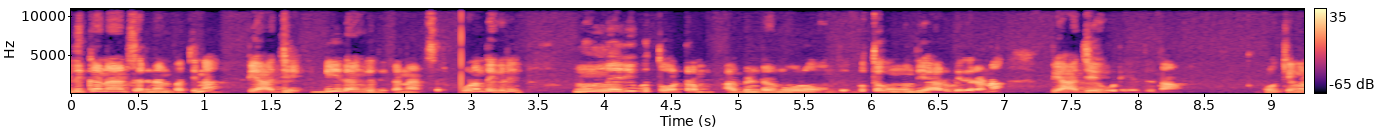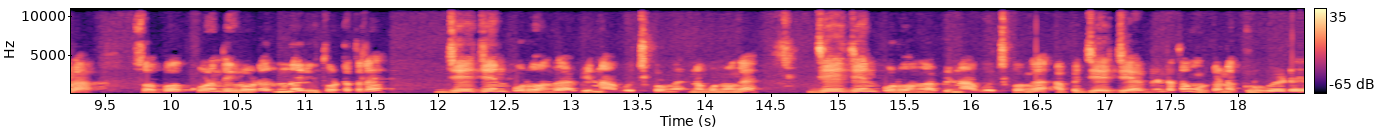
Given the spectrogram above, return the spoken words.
இதுக்கான ஆன்சர் என்னன்னு பார்த்தீங்கன்னா பியாஜே டி தாங்க இதுக்கான ஆன்சர் குழந்தைகளின் நுண்ணறிவு தோற்றம் அப்படின்ற நூலும் வந்து புத்தகம் வந்து யாருடையதுன்னா பியாஜே உடையது தான் ஓகேங்களா ஸோ அப்போ குழந்தைகளோட நுண்ணறிவு தோட்டத்தில் ஜே ஜேன்னு போடுவாங்க அப்படின்னு ஞாபகம் வச்சுக்கோங்க. என்ன பண்ணுவாங்க? ஜே ஜேன்னு போடுவாங்க அப்படின்னு ஞாபகம் வச்சுக்கோங்க. அப்போ ஜே ஜே அப்படின்றத உங்களுக்கான க்ளூ வேர்டு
